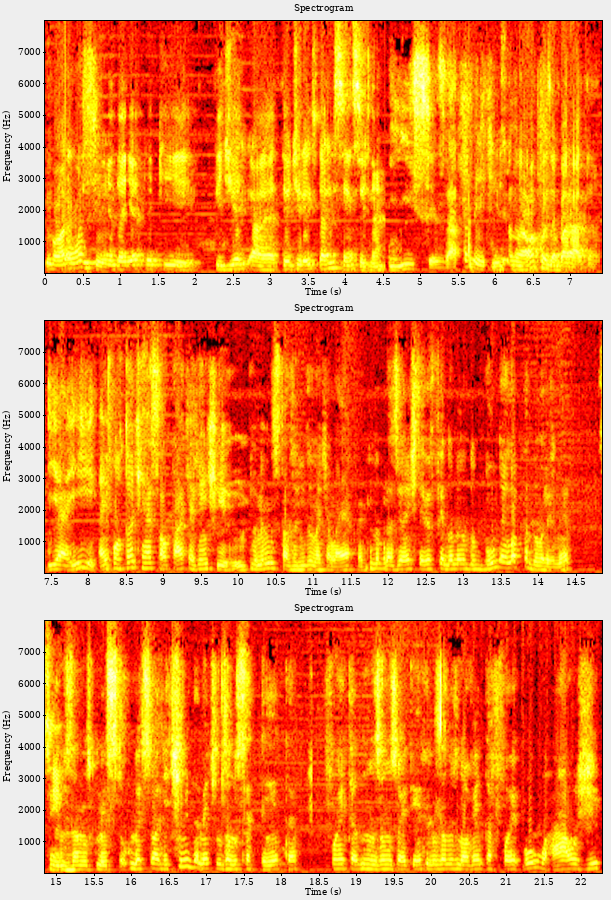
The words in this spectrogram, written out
Embora então, assim, ainda ia ter que pedir uh, ter o direito das licenças, né? Isso, exatamente. Isso não é uma coisa barata. E aí, é importante ressaltar que a gente, pelo menos nos Estados Unidos naquela época, aqui no Brasil a gente teve o fenômeno do boom das locadoras, né? Sim. Nos anos, começou, começou ali timidamente nos anos 70, foi entrando nos anos 80 e nos anos 90 foi o auge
